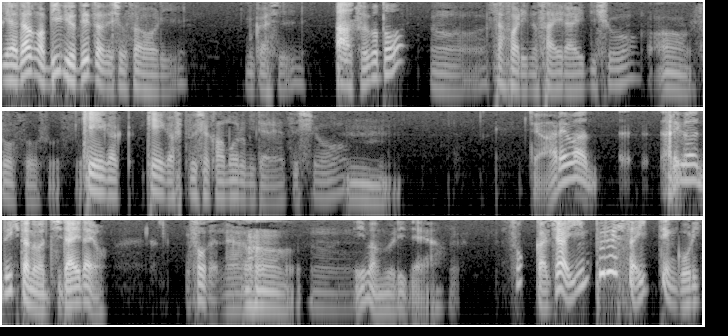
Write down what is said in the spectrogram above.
いや、だからビビオ出たでしょ、サファリ。昔。あ、そういうこと？うん。サファリの再来でしょうん、そうそうそうそう。?K が、K が普通車かもるみたいなやつでしょうん。じゃあ、あれは、あれができたのは時代だよ。そうだよね。うん。うん今無理だよ。そっか、じゃあインプレッサー1.5リッ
